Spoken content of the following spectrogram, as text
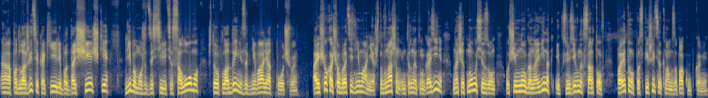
э, подложите какие-либо дощечки, либо, может, застелите солому, чтобы плоды не загнивали от почвы. А еще хочу обратить внимание, что в нашем интернет-магазине начат новый сезон, очень много новинок и эксклюзивных сортов, поэтому поспешите к нам за покупками.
